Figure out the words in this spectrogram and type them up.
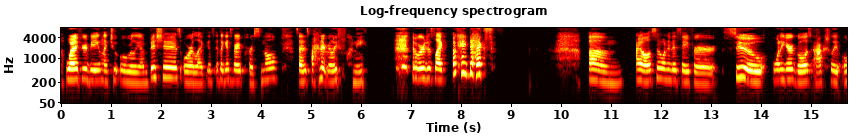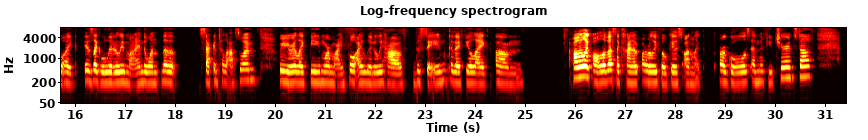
what if you're being like too overly ambitious or like it's, it's like it's very personal. So i just find it really funny that we're just like okay next. Um i also wanted to say for sue one of your goals actually like is like literally mine the one the second to last one where you're like being more mindful. I literally have the same because i feel like um probably like all of us like kind of are really focused on like our goals and the future and stuff.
